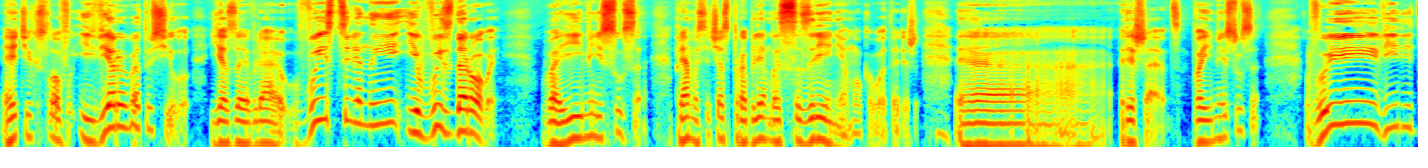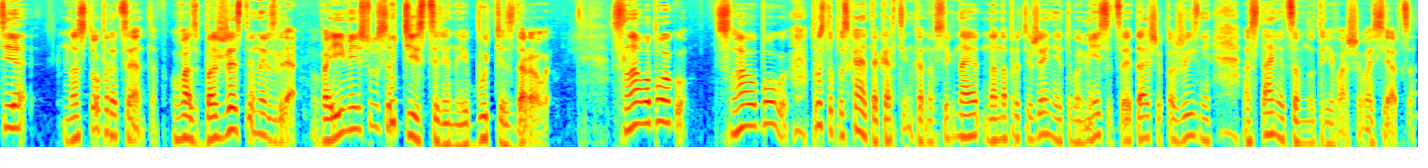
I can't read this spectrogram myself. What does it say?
этих слов и веры в эту силу я заявляю, вы исцелены и вы здоровы во имя Иисуса. Прямо сейчас проблемы с зрением у кого-то э, решаются. Во имя Иисуса вы видите на 100%. У вас божественный взгляд. Во имя Иисуса будьте исцелены и будьте здоровы. Слава Богу! Слава Богу. Просто пускай эта картинка навсегда на, на протяжении этого месяца и дальше по жизни останется внутри вашего сердца.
